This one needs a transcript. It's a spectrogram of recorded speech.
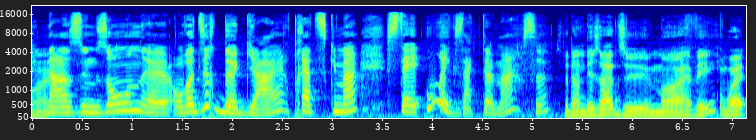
Ouais. dans une zone, euh, on va dire, de guerre, pratiquement. C'était où exactement, ça? C'était dans le désert du Mojave. Ouais.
